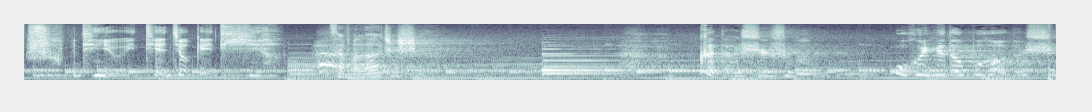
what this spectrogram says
说不定有一天就给踢了。怎么了这是？可大师说我会遇到不好的事，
